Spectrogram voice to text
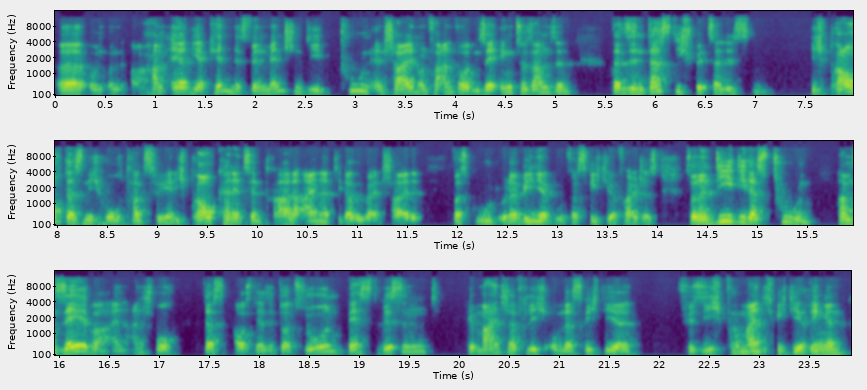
äh, und, und haben eher die Erkenntnis, wenn Menschen, die tun, entscheiden und verantworten, sehr eng zusammen sind, dann sind das die Spezialisten. Ich brauche das nicht hochtransferieren. Ich brauche keine zentrale Einheit, die darüber entscheidet was gut oder weniger gut, was richtig oder falsch ist, sondern die, die das tun, haben selber einen Anspruch, dass aus der Situation bestwissend gemeinschaftlich um das richtige, für sich vermeintlich richtige Ringen,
